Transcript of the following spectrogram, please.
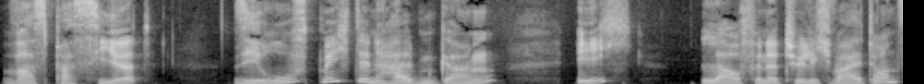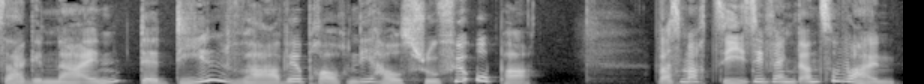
Was passiert? Sie ruft mich den halben Gang. Ich laufe natürlich weiter und sage, nein, der Deal war, wir brauchen die Hausschuhe für Opa. Was macht sie? Sie fängt an zu weinen.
